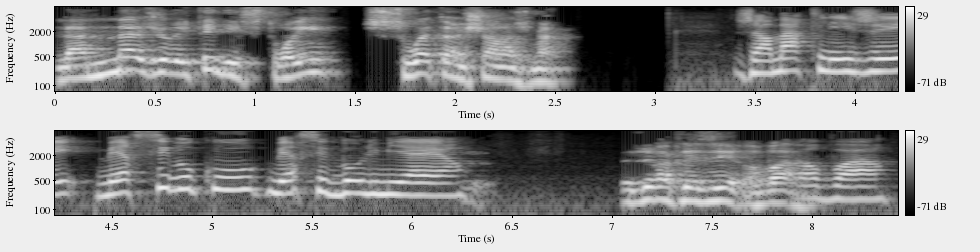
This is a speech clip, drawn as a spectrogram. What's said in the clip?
la majorité des citoyens souhaitent un changement. Jean-Marc Léger, merci beaucoup. Merci de vos lumières. C'est un plaisir. Au revoir. Au revoir.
